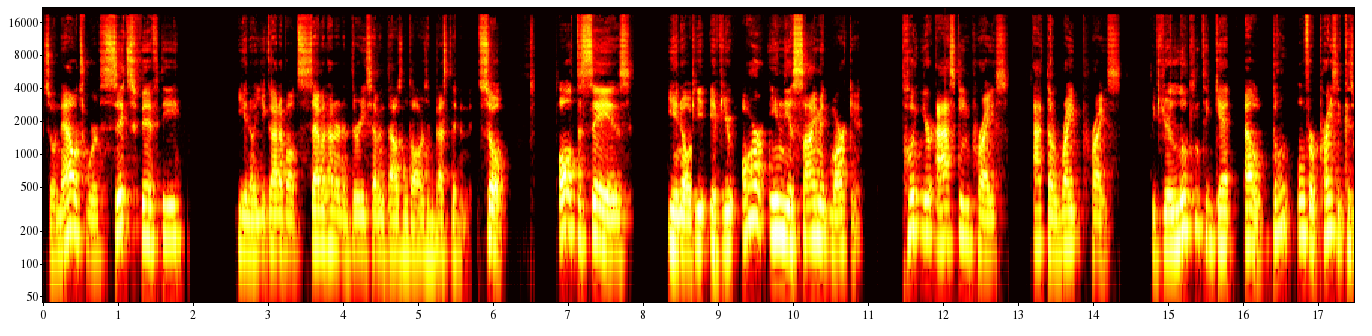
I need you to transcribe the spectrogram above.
So now it's worth 650. You know, you got about $737,000 invested in it. So all to say is, you know, if you, if you are in the assignment market, put your asking price at the right price. If you're looking to get out, don't overprice it because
